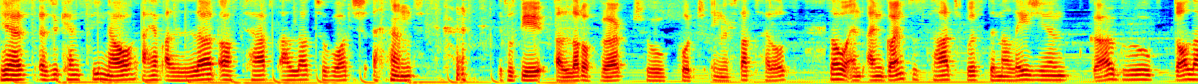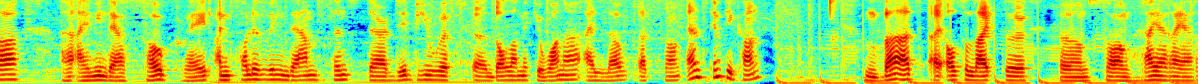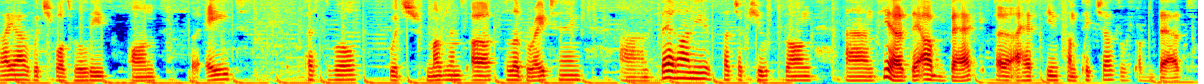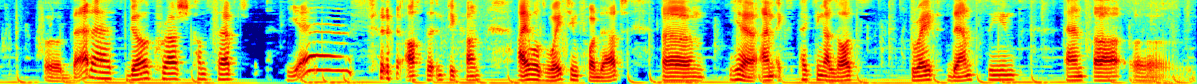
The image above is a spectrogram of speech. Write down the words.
yes, as you can see now, I have a lot of tabs, a lot to watch and it would be a lot of work to put English subtitles. So, and I'm going to start with the Malaysian girl group Dolla. Uh, I mean, they are so great. I'm following them since their debut with uh, Dolla Make You Wanna. I love that song and Impikan. But I also like the um, song Raya Raya Raya, which was released on the Eid festival, which Muslims are celebrating. And Berani is such a cute song. And yeah, they are back. Uh, I have seen some pictures with a bad, uh, badass girl crush concept. Yes! After Impikan, I was waiting for that. Um, yeah, I'm expecting a lot. Great dance scenes and a,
